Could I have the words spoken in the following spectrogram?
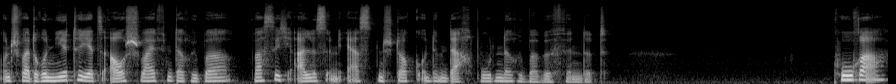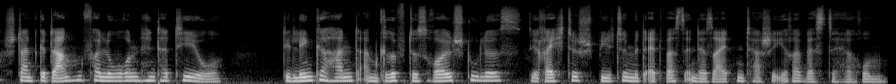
und schwadronierte jetzt ausschweifend darüber, was sich alles im ersten Stock und im Dachboden darüber befindet. Cora stand gedankenverloren hinter Theo, die linke Hand am Griff des Rollstuhles, die rechte spielte mit etwas in der Seitentasche ihrer Weste herum.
